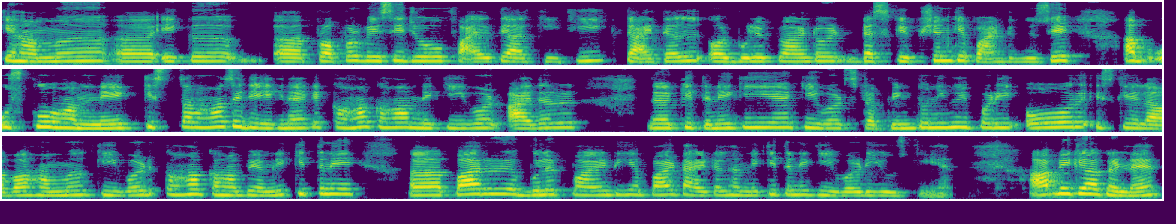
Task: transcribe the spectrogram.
कि हम एक प्रॉपर वे से जो फ़ाइल तैयार की थी टाइटल और बुलेट पॉइंट और डिस्क्रिप्शन के पॉइंट ऑफ़ व्यू से, अब उसको हमने किस तरह से देखना है कि कहाँ कहाँ हमने कीवर्ड आइदर कितने की है कीवर्ड स्टफिंग तो नहीं हुई पड़ी, और इसके अलावा हम कीवर्ड कहाँ कहाँ पे हमने कितने पर बुलेट पॉइंट या पर टाइटल हमने कितने कीवर्ड यूज़ किए हैं। आपने क्या करना है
